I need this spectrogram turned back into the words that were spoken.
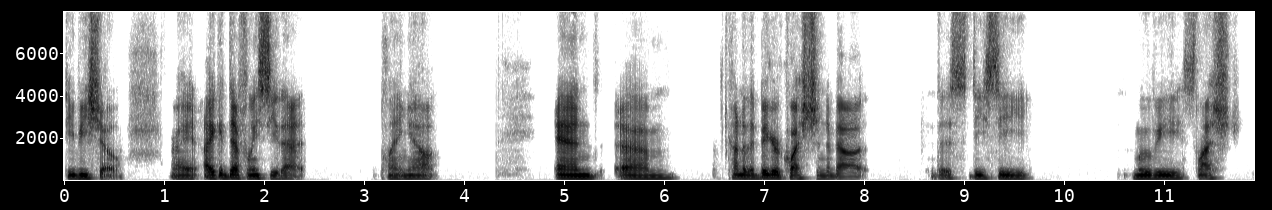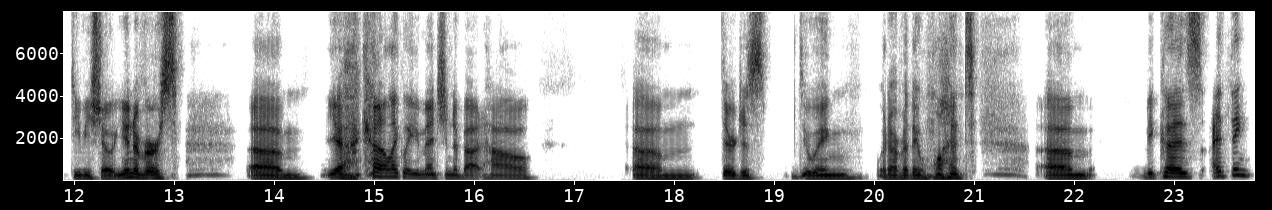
TV show, right? I could definitely see that playing out. And um, kind of the bigger question about this DC movie slash TV show universe. Um, yeah, kind of like what you mentioned about how um, they're just doing whatever they want. Um, because I think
